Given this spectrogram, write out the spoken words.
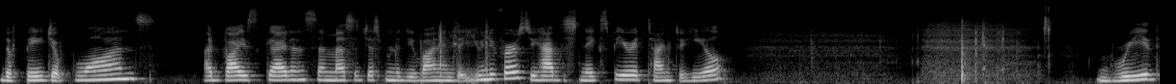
the page of wands advice guidance and messages from the divine and the universe. You have the snake spirit time to heal. Breathe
